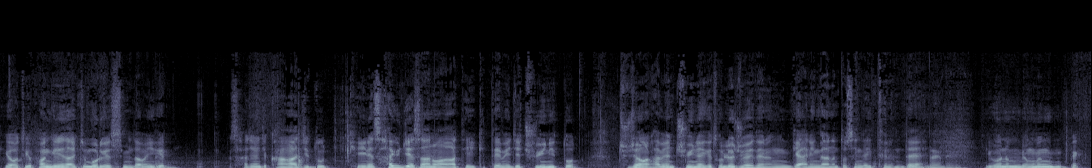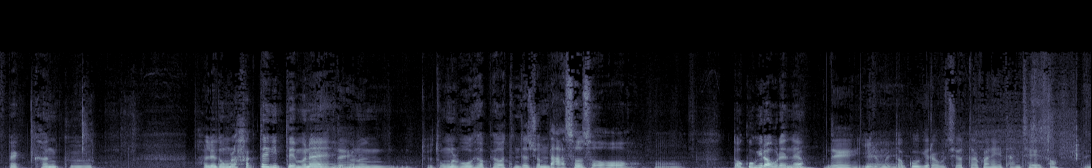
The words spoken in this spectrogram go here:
이게 어떻게 판결이 날지 모르겠습니다만 이게 네. 사실 이제 강아지도 개인의 사유재산화 돼 있기 때문에 이제 주인이 또 주장을 하면 주인에게 돌려줘야 되는 게 아닌가 하는 또 생각이 드는데 네네. 이거는 명명백백한 그 반려동물 학대기 때문에 네. 이거는 동물보호협회 같은 데서 좀 나서서 어, 떡국이라고 그랬나요? 음, 네, 이름을 네. 떡국이라고 지었다고 하네 단체에서. 네.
